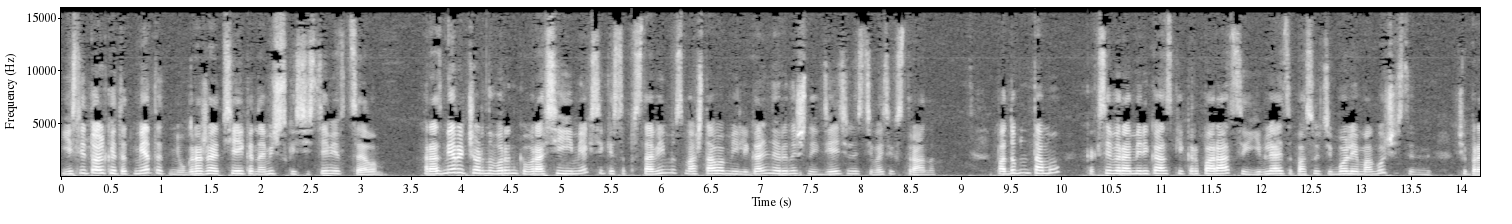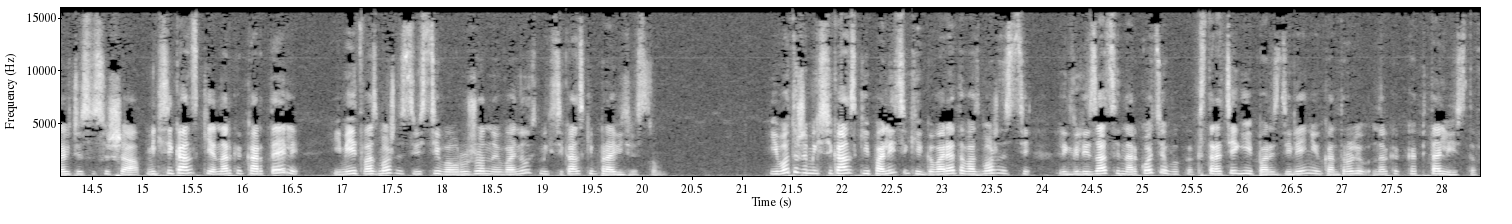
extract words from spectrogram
если только этот метод не угрожает всей экономической системе в целом. Размеры черного рынка в России и Мексике сопоставимы с масштабами легальной рыночной деятельности в этих странах. Подобно тому, как североамериканские корпорации являются по сути более могущественными, чем правительство США, мексиканские наркокартели имеют возможность вести вооруженную войну с мексиканским правительством. И вот уже мексиканские политики говорят о возможности легализации наркотиков как стратегии по разделению и контролю наркокапиталистов.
